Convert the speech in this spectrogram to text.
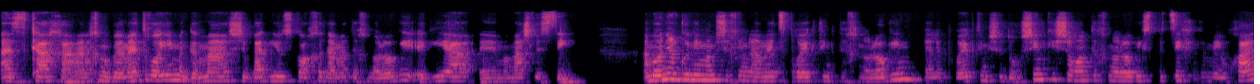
אז ככה, אנחנו באמת רואים מגמה שבה גיוס כוח אדם הטכנולוגי הגיע אה, ממש לשיא. המון ארגונים ממשיכים לאמץ פרויקטים טכנולוגיים, אלה פרויקטים שדורשים כישרון טכנולוגי ספציפי ומיוחד,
